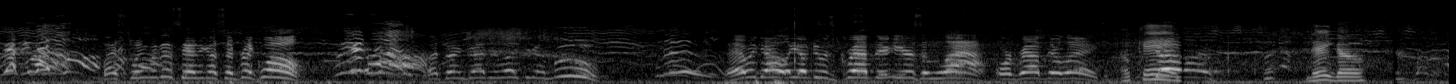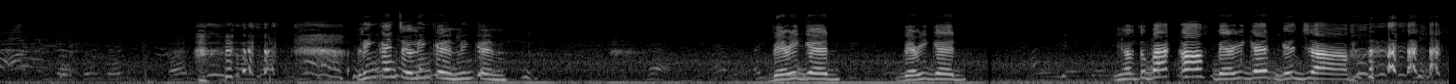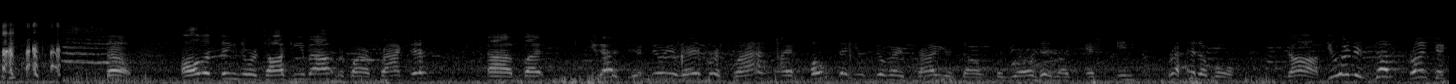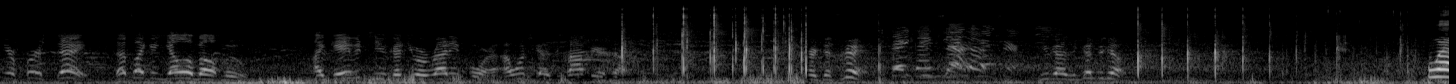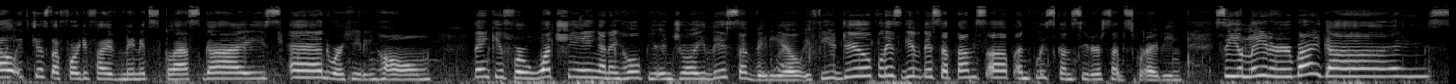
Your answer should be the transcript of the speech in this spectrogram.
Brick wall. If I swing with this hand, you gotta say brick wall. Brick wall. If I try and grab your leg, you're gonna move. Move. There we go. All you have to do is grab their ears and laugh, or grab their leg. Okay. Go. There you go. Lincoln to Lincoln, Lincoln. Very good. Very good. You have to back off. Very good. Good job. So, all the things that we're talking about require practice, uh, but you guys are doing your very first class. I hope that you feel very proud of yourselves because you all did like an incredible job. You learned to jump front kick your first day. That's like a yellow belt move. I gave it to you because you were ready for it. I want you guys to clap for yourself. You're dismissed. Thank you, sir. You guys are good to go. Well, it's just a 45 minutes class, guys, and we're heading home. Thank you for watching, and I hope you enjoy this uh, video. If you do, please give this a thumbs up, and please consider subscribing. See you later. Bye, guys!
